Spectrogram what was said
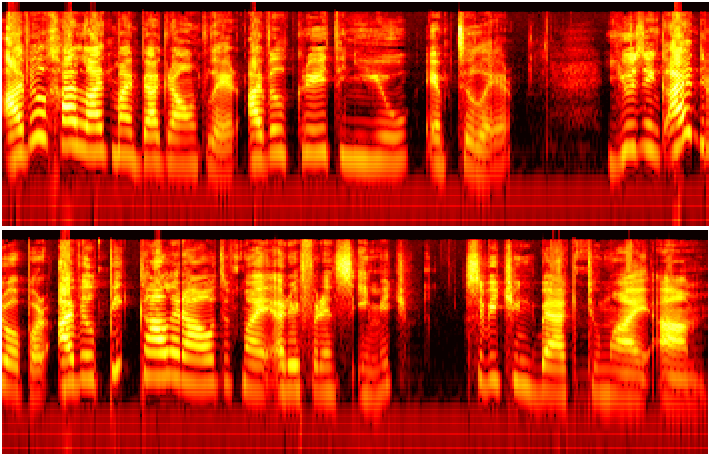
I will highlight my background layer. I will create a new empty layer. Using eyedropper, I will pick color out of my reference image, switching back to my um,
